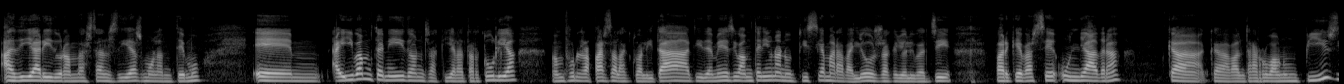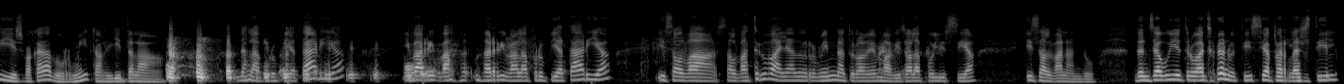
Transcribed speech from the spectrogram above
a diari durant bastants dies, molt em temo. Eh, ahir vam tenir, doncs, aquí a la tertúlia, vam fer un repàs de l'actualitat i de més, i vam tenir una notícia meravellosa, que jo li vaig dir, perquè va ser un lladre que, que va entrar a robar en un pis i es va quedar dormit al llit de la, de la propietària i va arribar, va arribar la propietària i se'l va, se va trobar allà dormint, naturalment va avisar la policia i se'l van endur. Doncs avui he trobat una notícia per l'estil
